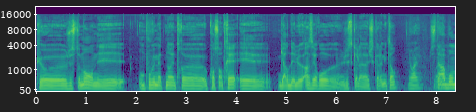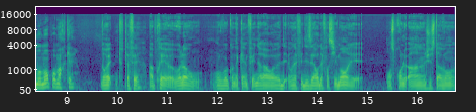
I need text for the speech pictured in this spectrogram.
Que justement, on, est, on pouvait maintenant être euh, concentré et garder le 1-0 euh, jusqu'à la, jusqu'à la mi-temps. Ouais. C'était un bon moment pour marquer? Oui, tout à fait. Après, voilà, on, on, voit qu'on a quand même fait une erreur, on a fait des erreurs défensivement et on se prend le 1 juste avant,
